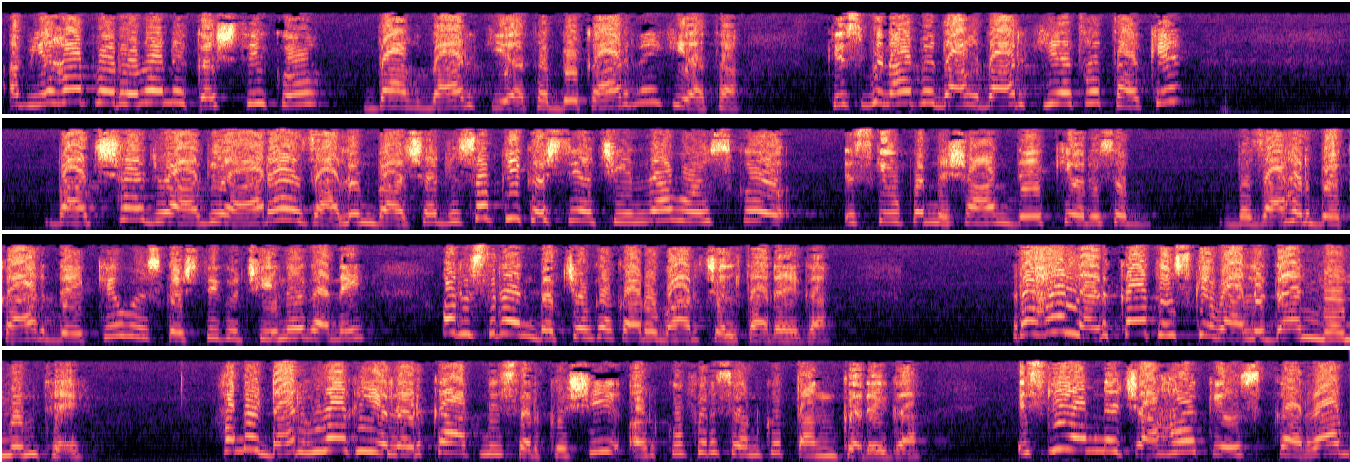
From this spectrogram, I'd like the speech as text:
اب یہاں پر انہوں نے کشتی کو داغدار کیا تھا، بیکار نہیں کیا تھا، کس بنا پہ داغدار کیا تھا تاکہ بادشاہ جو آگے آ رہا ہے، ظالم بادشاہ، جو سب کی کشتیاں چھین رہا ہے، وہ اس کو، اس کے اوپر نشان دیکھ کے اور اسے بظاہر بیکار دیکھ کے وہ اس کشتی کو چھینے گا نہیں اور اس طرح ان بچوں کا کاروبار چلتا رہے گا۔ رہا لڑکا تو اس کے والدین مومن تھے۔ ہمیں ڈر ہوا کہ یہ لڑکا اپنی سرکشی اور کفر سے ان کو تنگ کرے گا۔ اس لیے ہم نے چاہا کہ اس کا رب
